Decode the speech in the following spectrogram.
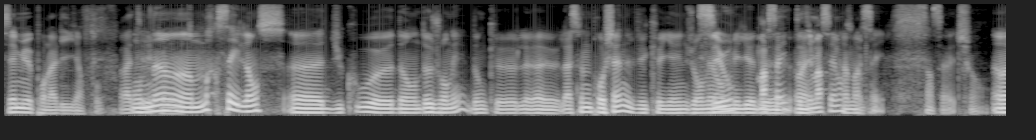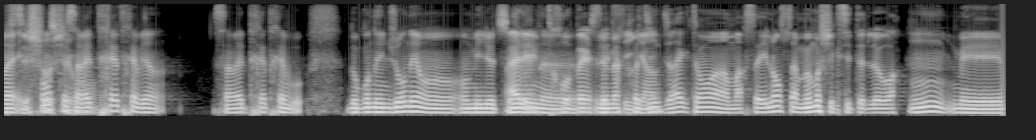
c'est mieux pour la Ligue hein. faut, faut arrêter les On a un Marseille-Lens euh, du coup euh, dans deux journées, donc euh, le- la semaine prochaine, vu qu'il y a une journée au milieu de Marseille? T'as Ouais, dit Marseille à Lens Marseille. Putain, ça va être chaud Ouais, je chaud pense que ça va vous. être très très bien. Ça va être très très beau. Donc on a une journée en, en milieu de Ah, elle semaine, est trop euh, belle le cette Ligue mercredi. 1. directement à Marseille Lens là. Même moi je suis excité de le voir Mmh, mais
